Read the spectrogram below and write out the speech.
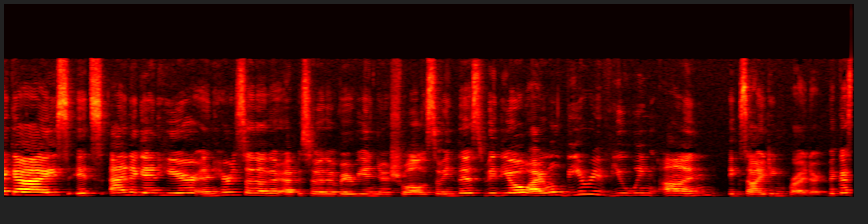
Hi guys, it's Anne again here and here's another episode of Very Unusual. So in this video, I will be reviewing an exciting product because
